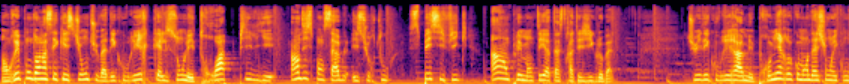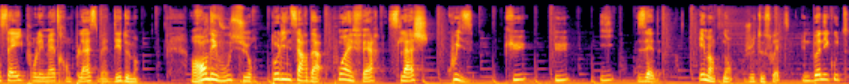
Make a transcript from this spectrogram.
En répondant à ces questions, tu vas découvrir quels sont les trois piliers indispensables et surtout spécifiques à implémenter à ta stratégie globale. Tu y découvriras mes premières recommandations et conseils pour les mettre en place bah, dès demain. Rendez-vous sur paulinesarda.fr slash quiz. Q-U-I-Z. Et maintenant, je te souhaite une bonne écoute.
